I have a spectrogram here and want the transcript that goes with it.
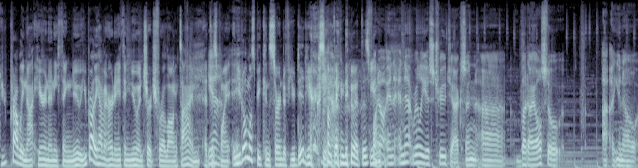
you're probably not hearing anything new. You probably haven't heard anything new in church for a long time at yeah. this point. And you'd almost be concerned if you did hear something yeah. new at this point. You know, and, and that really is true, Jackson. Uh, but I also, uh, you know,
